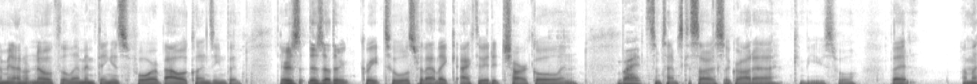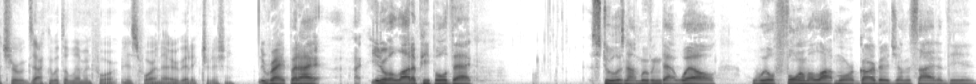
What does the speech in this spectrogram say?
I mean, I don't know if the lemon thing is for bowel cleansing, but there's there's other great tools for that, like activated charcoal and Right. sometimes Cascara Sagrada can be useful, but I'm not sure exactly what the lemon for is for in the Ayurvedic tradition. Right, but I, I you know, a lot of people that stool is not moving that well will form a lot more garbage on the side of the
